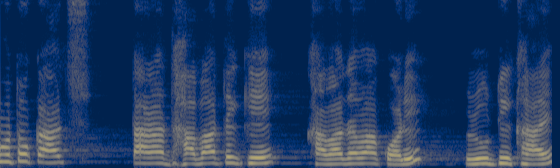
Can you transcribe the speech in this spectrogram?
মতো কাজ। তারা ধাবা থেকে খাওয়া দাওয়া করে, রুটি খায়,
